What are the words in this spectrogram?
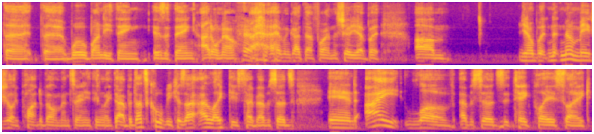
the the Woe Bundy thing is a thing. I don't know. I haven't got that far in the show yet, but um, you know, but n- no major like plot developments or anything like that. But that's cool because I, I like these type of episodes, and I love episodes that take place like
